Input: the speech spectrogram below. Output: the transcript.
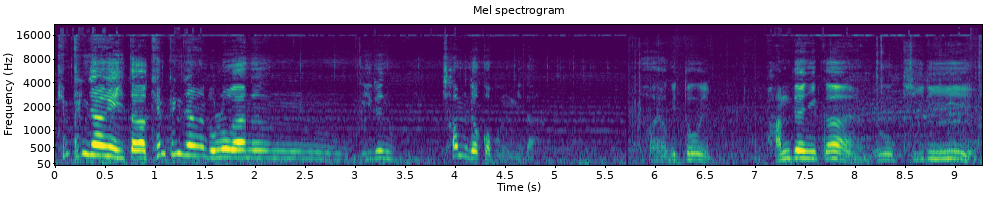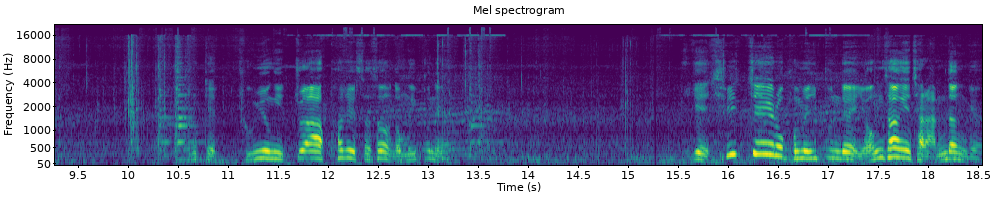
캠핑장에 있다가 캠핑장을 놀러 가는 일은 처음 겪어봅니다. 아, 여기 또 밤 되니까 요 길이 이렇게 조명이 쫙 퍼져 있어서 너무 이쁘네요. 이게 실제로 보면 이쁜데 영상에 잘 안 담겨요.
